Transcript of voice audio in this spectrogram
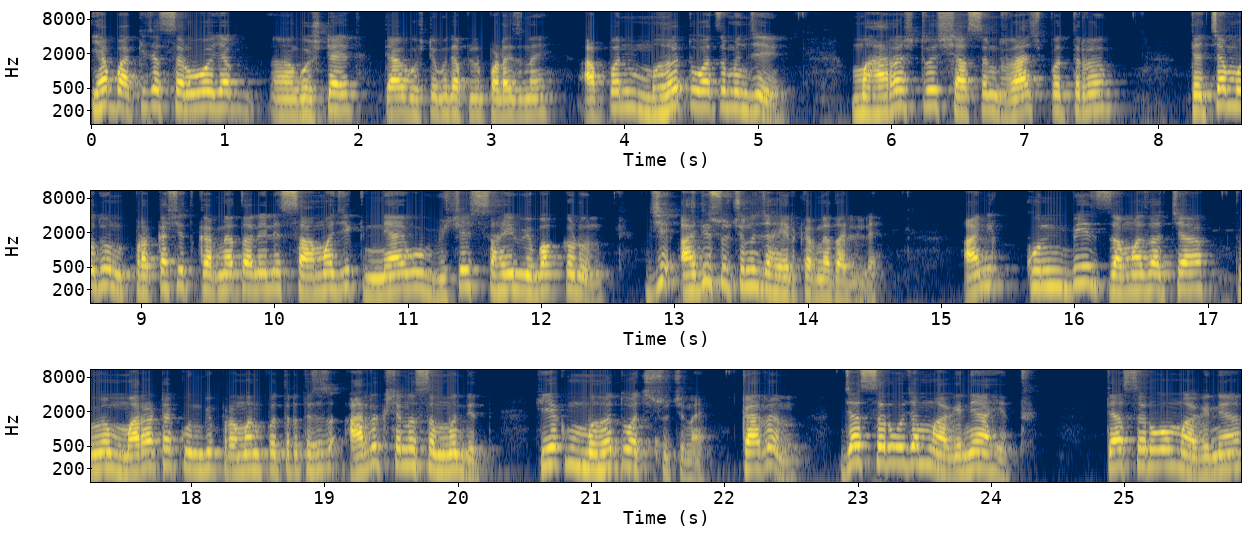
ह्या बाकीच्या सर्व ज्या गोष्टी आहेत त्या गोष्टीमध्ये आपल्याला पडायचं नाही. आपण महत्त्वाचं म्हणजे महाराष्ट्र शासन राजपत्र त्याच्यामधून प्रकाशित करण्यात आलेले सामाजिक न्याय व विशेष सहाय्य विभागकडून जी अधिसूचना जाहीर करण्यात आलेली आहे. आणि कुणबी समाजाच्या किंवा मराठा कुणबी प्रमाणपत्र तसेच आरक्षणासंबंधित ही एक महत्त्वाची सूचना आहे. कारण ज्या सर्व ज्या मागण्या आहेत त्या सर्व मागण्या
